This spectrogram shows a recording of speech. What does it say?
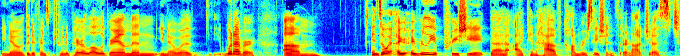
you know, the difference between a parallelogram and, you know, a whatever. Um, and so I, I really appreciate that I can have conversations that are not just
